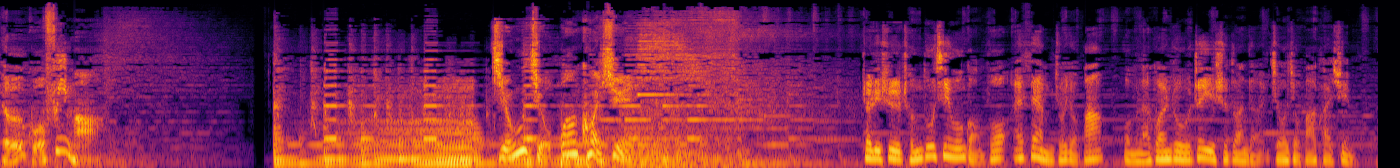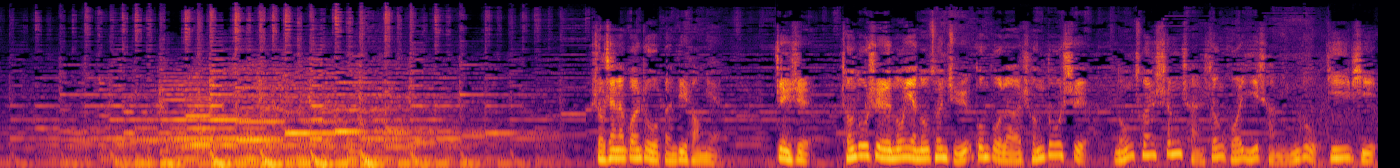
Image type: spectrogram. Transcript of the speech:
德国飞马。九九八快讯，这里是成都新闻广播 FM 九九八，我们来关注这一时段的九九八快讯。首先来关注本地方面，近日，成都市农业农村局公布了成都市农村生产生活遗产名录第一批，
